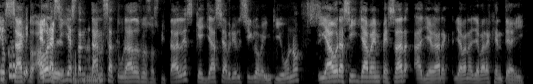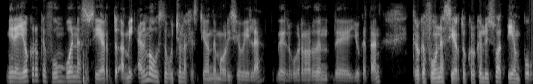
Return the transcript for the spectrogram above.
yo creo Exacto. el- Ahora el- sí ya están tan saturados los hospitales que ya se abrió el siglo XXI y ahora sí ya va a empezar a llegar, ya van a llevar a gente ahí. Mire, yo creo que fue un buen acierto. A mí, a mí me gusta mucho la gestión de Mauricio Vila, del gobernador de, de Yucatán. Creo que fue un acierto, creo que lo hizo a tiempo.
